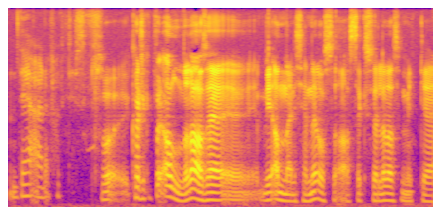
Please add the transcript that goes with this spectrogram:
Det er det faktisk. For, kanskje ikke for alle, da. Altså, jeg, vi anerkjenner også aseksuelle da, som ikke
